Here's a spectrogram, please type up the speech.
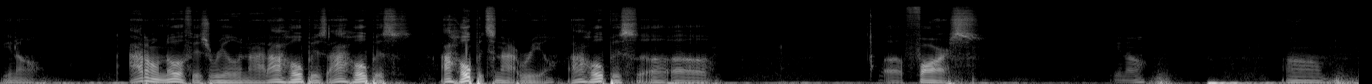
you know, I don't know if it's real or not. I hope it's I hope it's I hope it's not real. I hope it's a, a, a farce. You know? Um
